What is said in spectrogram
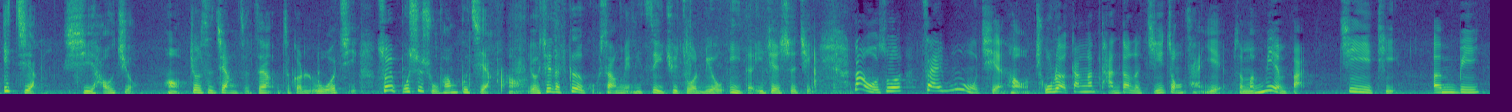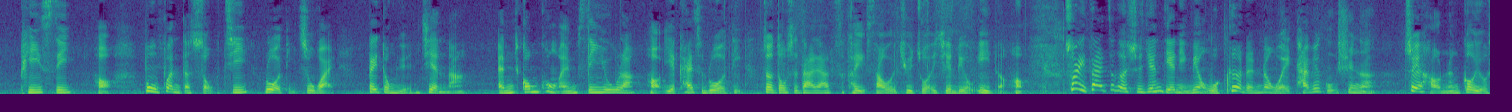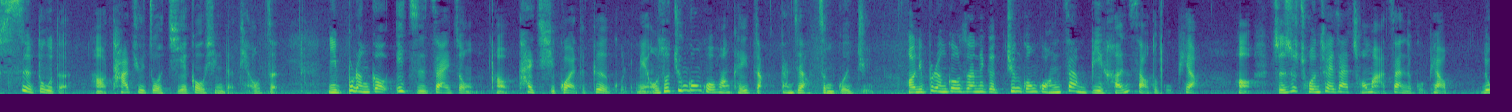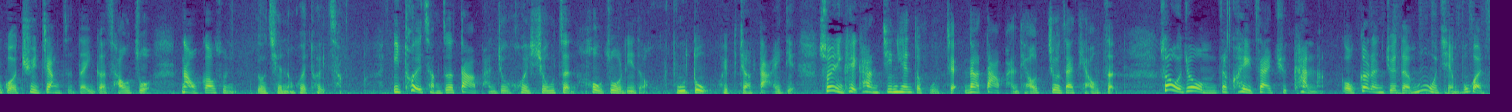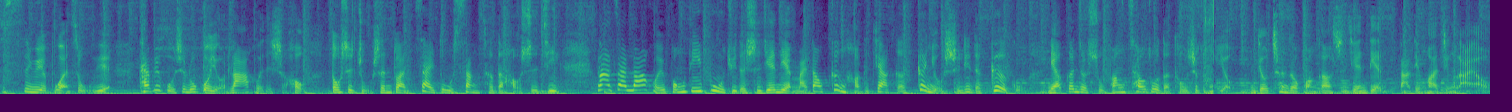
一讲洗好久，哈，就是这样子，这样这个逻辑，所以不是处方不讲，哈，有些的个股上面你自己去做留意的一件事情。那我说，在目前哈，除了刚刚谈到的几种产业，什么面板、记忆体、NB、PC，哈，部分的手机落底之外，被动元件呐，M 工控 MCU 啦，哈，也开始落底，这都是大家可以稍微去做一些留意的哈。所以在这个时间点里面，我个人认为台北股市呢。最好能够有适度的，好，它去做结构性的调整，你不能够一直在这种好太奇怪的个股里面。我说军工国防可以涨，但是要正规军，好，你不能够在那个军工国防占比很少的股票，好，只是纯粹在筹码战的股票，如果去这样子的一个操作，那我告诉你，有钱人会退场，一退场，这个大盘就会修正后坐力的。幅度会比较大一点，所以你可以看今天的股价，那大盘调就在调整，所以我觉得我们再可以再去看呐。我个人觉得目前不管是四月，不管是五月，台北股市如果有拉回的时候，都是主升段再度上车的好时机。那在拉回逢低布局的时间点，买到更好的价格、更有实力的个股，你要跟着署方操作的投资朋友，你就趁着广告时间点打电话进来哦。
